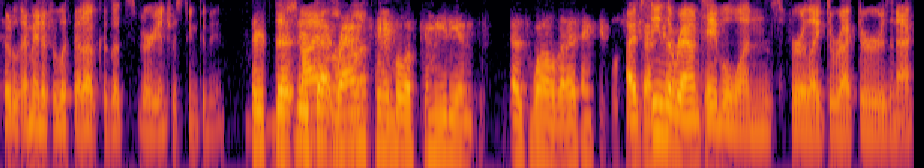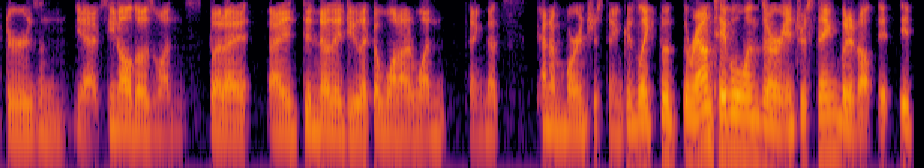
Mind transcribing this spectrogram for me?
totally. I might have to look that up because that's very interesting to me. there's the the, there's that round table of comedians as well that I think people. Should I've seen the out. round table ones for like directors and actors, and yeah, I've seen all those ones. But I I didn't know they do like a one on one thing. That's kind of more interesting because like the the round table ones are interesting, but it all it, it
